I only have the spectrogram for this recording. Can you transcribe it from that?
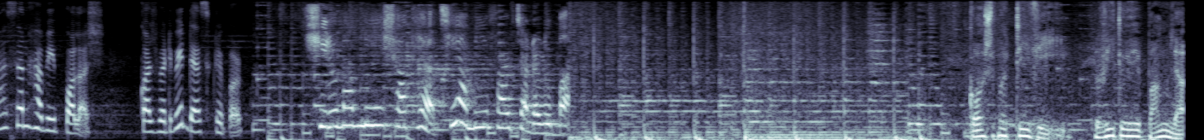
আহসান হাবিব পলাশ কসবা টিভির ডেস্ক রিপোর্ট। শিরোনাম নিয়ে সাথে আছি আমি ফারজানা রূপা। কসবা টিভি হৃদয়ে বাংলা।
